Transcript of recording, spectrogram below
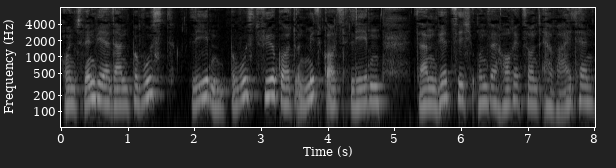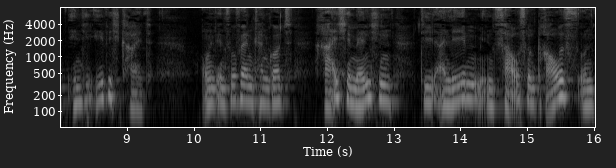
Und wenn wir dann bewusst leben, bewusst für Gott und mit Gott leben, dann wird sich unser Horizont erweitern in die Ewigkeit. Und insofern kann Gott reiche Menschen die ein Leben in Saus und Braus und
